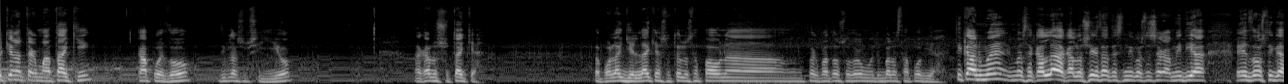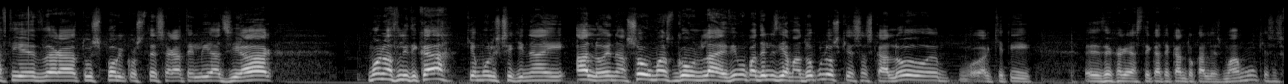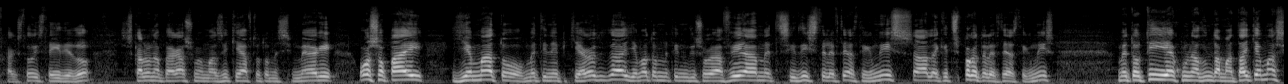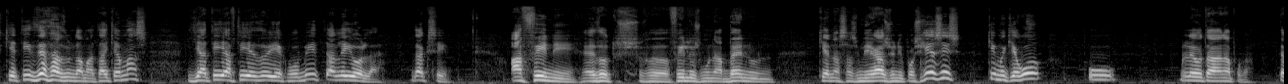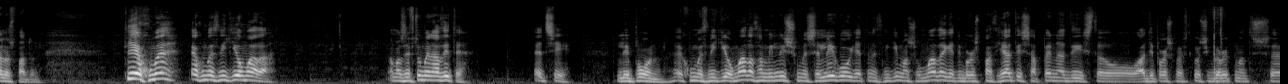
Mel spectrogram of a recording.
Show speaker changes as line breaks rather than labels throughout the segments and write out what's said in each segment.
Μπήκαμε. Θα βάλω και ένα τερματάκι κάπου εδώ, δίπλα στο ψυγείο, να κάνω σουτάκια. Τα πολλά γκελάκια, στο τέλος θα πάω να περπατάω στον δρόμο με την μπάλα στα πόδια. Τι κάνουμε, είμαστε καλά, καλώς ήρθατε στην 24 Media, εδώ στην καυτή έδρα του sport24.gr. Μόνο αθλητικά και μόλις ξεκινάει άλλο ένα show must go live. Είμαι ο Παντελής Διαμαντόπουλος και σας καλώ, ε, αρκετοί ε, δεν χρειαστήκατε καν το καλεσμά μου και σας ευχαριστώ, είστε ήδη εδώ. Σας καλώ να περάσουμε μαζί και αυτό το μεσημέρι. Όσο πάει γεμάτο με την επικαιρότητα, γεμάτο με την ειδησιογραφία, με τις ειδήσεις τελευταίας στιγμής, αλλά και τις πρώτη στιγμής, με το τι έχουν να δουν τα ματάκια μας και τι δεν θα δουν τα ματάκια μας, γιατί αυτή εδώ η εκπομπή τα λέει όλα. Εντάξει. Αφήνει εδώ τους ε, φίλους μου να μπαίνουν και να σας μοιράζουν υποσχέσεις και είμαι κι εγώ που λέω τα ανάποδα. Τέλος πάντων. Τι έχουμε, έχουμε εθνική ομάδα. Να μαζευτούμε να δείτε. Έτσι. Λοιπόν, έχουμε εθνική ομάδα. Θα μιλήσουμε σε λίγο για την εθνική μας ομάδα, για την προσπάθειά της απέναντι στο αντιπροσωπευτικό συγκρότημα της ε,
